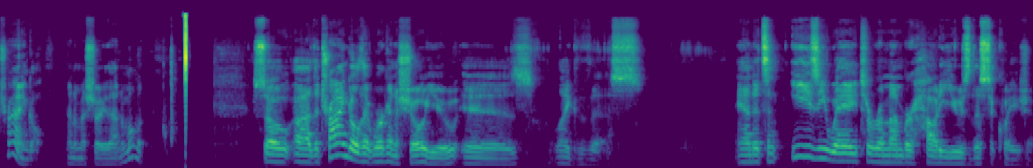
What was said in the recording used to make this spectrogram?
triangle, and I'm going to show you that in a moment. So uh, the triangle that we're going to show you is like this. And it's an easy way to remember how to use this equation.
